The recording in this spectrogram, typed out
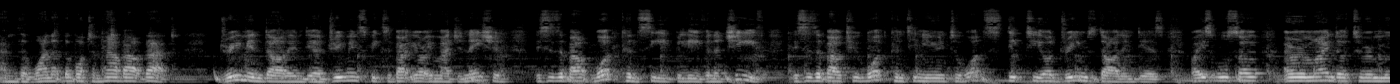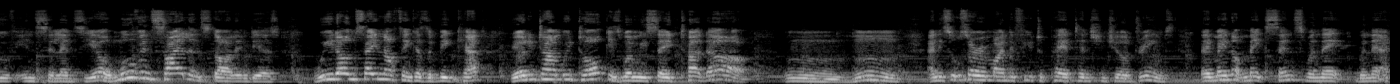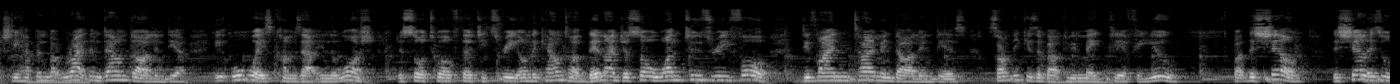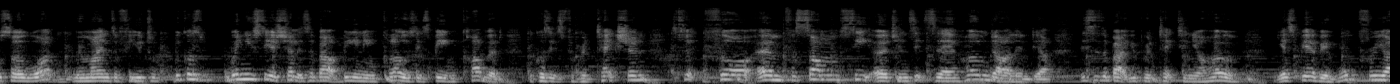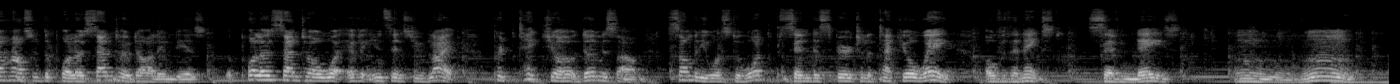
and the one at the bottom. How about that? Dreaming, darling dear. Dreaming speaks about your imagination. This is about what conceive, believe, and achieve. This is about you what continuing to what stick to your dreams, darling dears. But it's also a reminder to remove in silencio. Move in silence, darling dears. We don't say nothing as a big cat. The only time we talk is when we say ta-da. Mm-hmm. And it's also a reminder for you to pay attention to your dreams. They may not make sense when they when they actually happen, but write them down, darling dear. It always comes out in the wash. Just saw 1233 on the counter. Then I just saw 1234. Divine timing, darling dears. Something is about to be made clear for you. But the shell, the shell is also what? Reminds of you to, because when you see a shell, it's about being enclosed, it's being covered, because it's for protection. For, for, um, for some sea urchins, it's their home, darling dear. This is about you protecting your home. Yes, baby, walk through your house with the Palo Santo, darling dears. The Palo Santo or whatever incense you like. Protect your domicile. Somebody wants to what? Send a spiritual attack your way over the next seven days. Mm-hmm.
